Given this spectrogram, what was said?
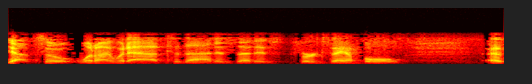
Yeah, so what I would add to that is that if, for example, as,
